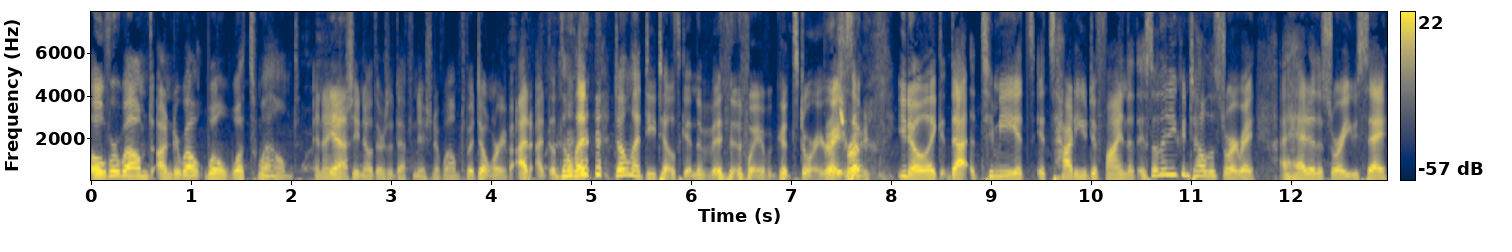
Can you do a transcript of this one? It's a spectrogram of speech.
Overwhelmed, underwhelmed. Well, what's whelmed? And I Yeah. actually know there's a definition of whelmed, but don't worry about. I, I, don't let don't let details get in the, in the way of a good story, right? That's right. So you know, like that to me, it's it's how do you define that? So then you can tell the story, right? Ahead of the story, you say,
